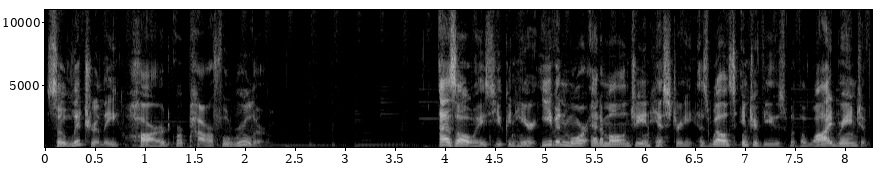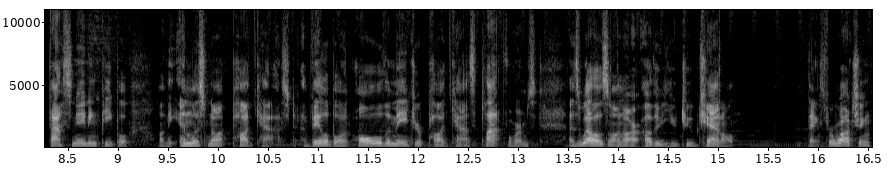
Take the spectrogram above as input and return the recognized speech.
so literally hard or powerful ruler. As always, you can hear even more etymology and history, as well as interviews with a wide range of fascinating people on the Endless Knot podcast, available on all the major podcast platforms, as well as on our other YouTube channel. Thanks for watching.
